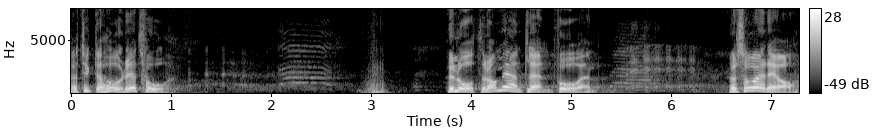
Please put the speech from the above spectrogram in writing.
Jag tyckte jag hörde ett får. Hur låter de egentligen, fåren? Ja, så är det ja.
